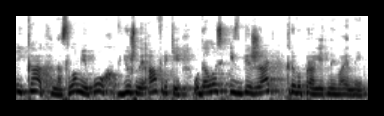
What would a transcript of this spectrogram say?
и как на сломе эпох в Южной Африке удалось избежать кровопролитной войны.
